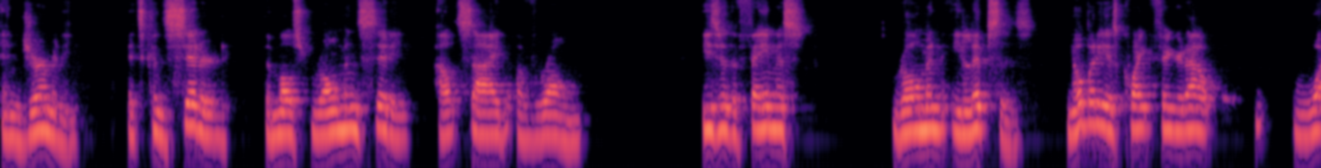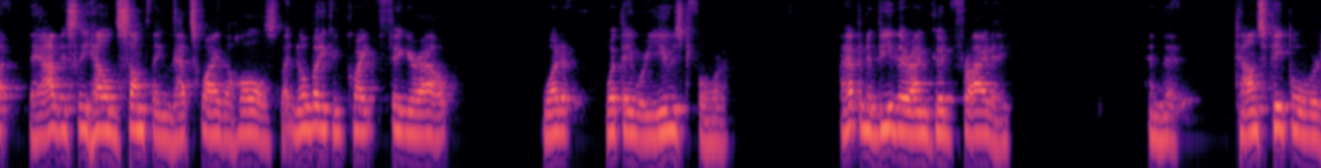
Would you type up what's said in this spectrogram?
in Germany. It's considered the most Roman city outside of Rome. These are the famous Roman ellipses. Nobody has quite figured out what they obviously held something. That's why the holes, but nobody could quite figure out what, what they were used for. I happened to be there on Good Friday, and the townspeople were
